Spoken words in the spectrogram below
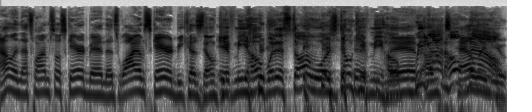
Alan, that's why I'm so scared, man. That's why I'm scared because Don't if- give me hope. What is Star Wars? Don't give me hope. Man, we got I'm hope now. You,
